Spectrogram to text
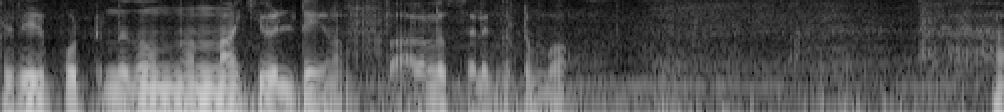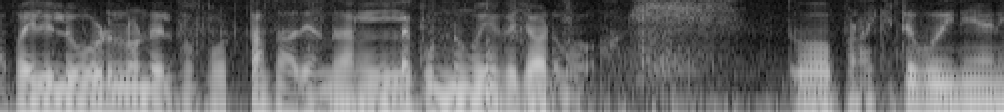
ചെറിയൊരു പൊട്ടുണ്ട്. ഇതൊന്ന് നന്നാക്കി വെൽഡ് ചെയ്യണം. അപ്പോൾ സ്ഥലം കിട്ടുമ്പോൾ അപ്പോൾ അതിൽ ലോഡുള്ളതുകൊണ്ട് ചിലപ്പോൾ പൊട്ടാൻ സാധ്യതയുണ്ട്. നല്ല കുണ്ടും കുഴിയൊക്കെ ചാടുമ്പോൾ ഇത് ഓപ്പണാക്കിയിട്ട് പോയിന് ഞാൻ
